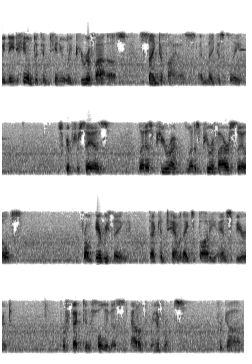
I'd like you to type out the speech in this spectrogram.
we need Him to continually purify us, sanctify us, and make us clean. Scripture says, let us, puri- let us purify ourselves from everything that contaminates body and spirit, perfecting holiness out of reverence for God.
